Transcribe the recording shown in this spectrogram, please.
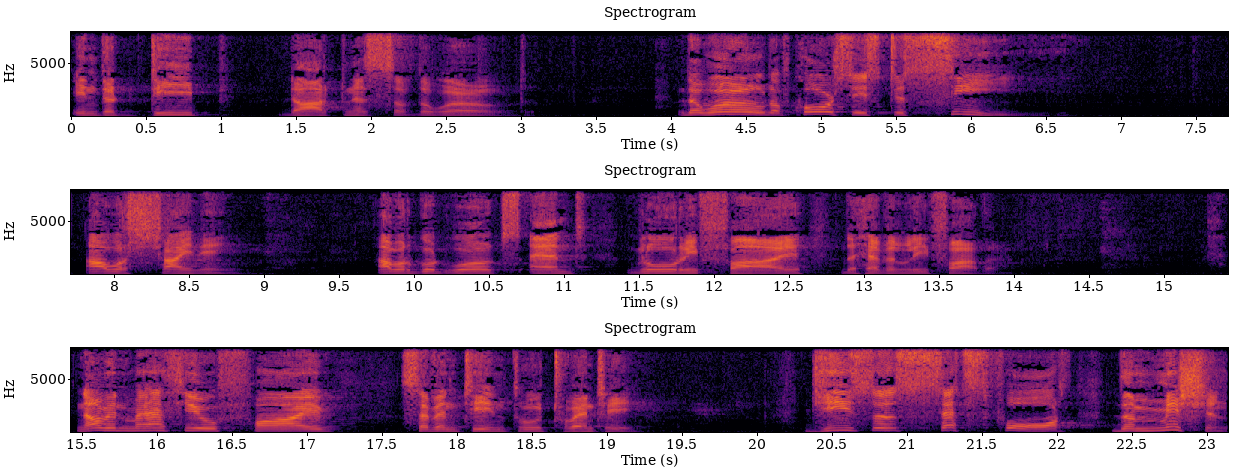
in the deep darkness of the world. The world, of course, is to see our shining, our good works, and glorify the Heavenly Father. Now, in Matthew 5 17 through 20, Jesus sets forth the mission,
